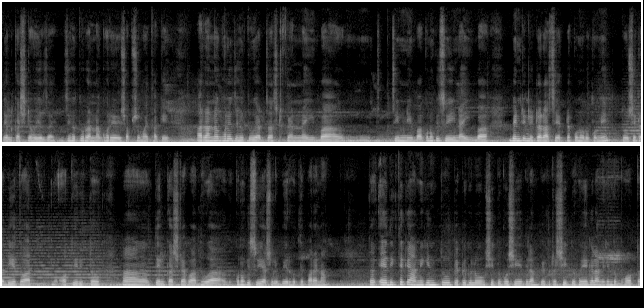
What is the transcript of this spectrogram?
তেল কাজটা হয়ে যায়। যেহেতু রান্নাঘরে সব সময় থাকে। আর রান্নাঘরে যেহেতু অ্যাডজাস্ট ফ্যান নাই বা চিমনি বা কোনো কিছুই নাই বা ভেন্টিলেটার আছে একটা কোনো রকমে, তো সেটা দিয়ে তো আর অতিরিক্ত তেল কাজটা বা ধোয়া কোনো কিছুই আসলে বের হতে পারে না। তো এদিক থেকে আমি কিন্তু পেঁপেগুলো সিদ্ধ বসিয়ে দিলাম। পেঁপেটা সিদ্ধ হয়ে গেলে আমি কিন্তু ভর্তা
